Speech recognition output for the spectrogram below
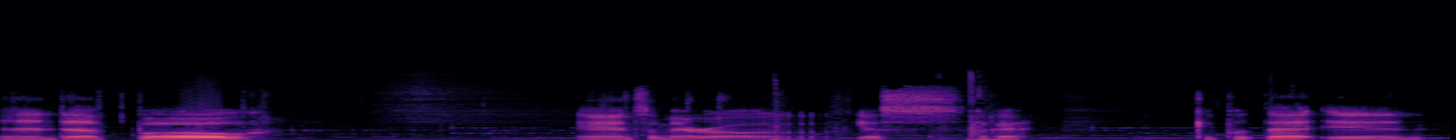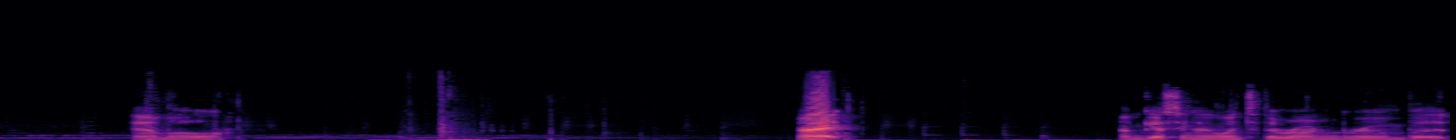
And a bow. And some arrows. Yes, okay. Can put that in ammo. Alright. I'm guessing I went to the wrong room, but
